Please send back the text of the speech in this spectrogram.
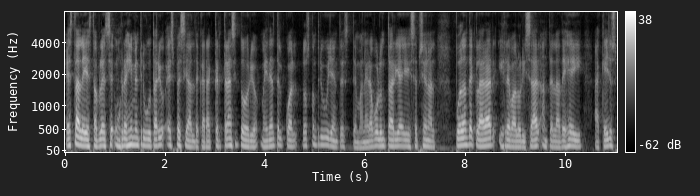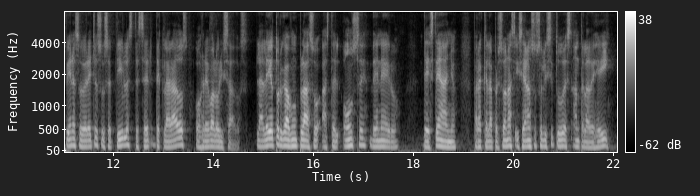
Esta ley establece un régimen tributario especial de carácter transitorio mediante el cual los contribuyentes, de manera voluntaria y excepcional, puedan declarar y revalorizar ante la DGI aquellos bienes o derechos susceptibles de ser declarados o revalorizados. La ley otorgaba un plazo hasta el 11 de enero de este año para que las personas hicieran sus solicitudes ante la DGI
